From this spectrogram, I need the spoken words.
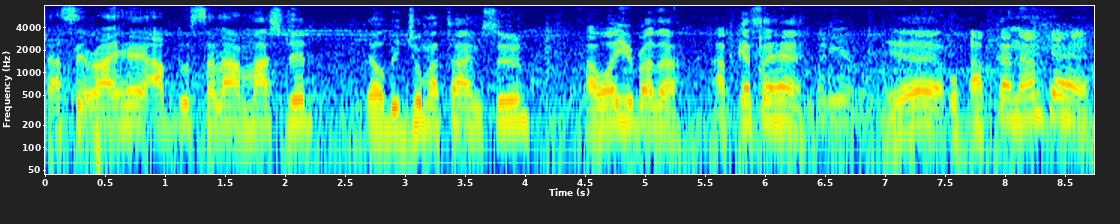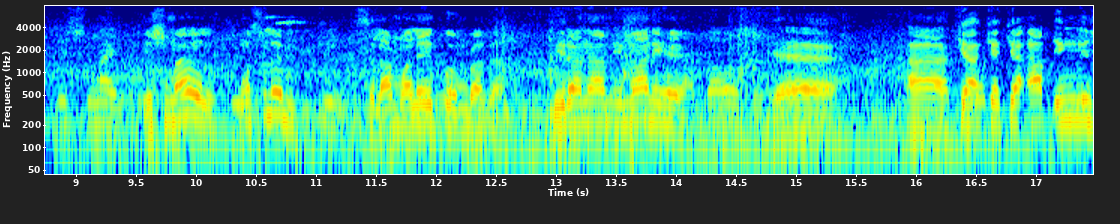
That's it right here, Abdul Salam Masjid. There will be Juma time soon. How are you, brother? आप कैसे हैं? बढ़िया Yeah. उप- आपका नाम क्या है? इस्माइल इस्माइल मुस्लिम सलाम वालेकुम ब्रदर मेरा नाम ईमानी है yeah. आ, क्या क्या क्या आप इंग्लिश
